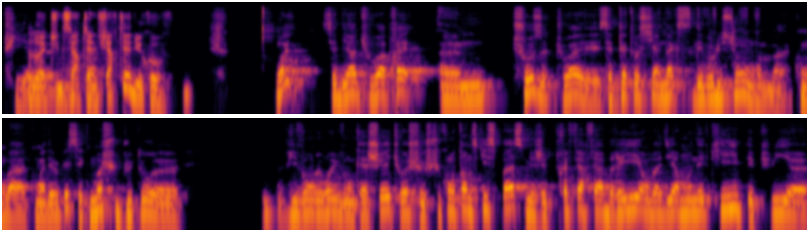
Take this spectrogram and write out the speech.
Puis, ça doit être une certaine fierté, du coup. Ouais, c'est bien, tu vois. Après, chose, tu vois, et c'est peut-être aussi un axe d'évolution qu'on va, qu'on va développer, c'est que moi, je suis plutôt euh, vivant heureux, vivant caché, tu vois, je, suis content de ce qui se passe, mais je préfère faire briller, on va dire, mon équipe et puis, euh,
